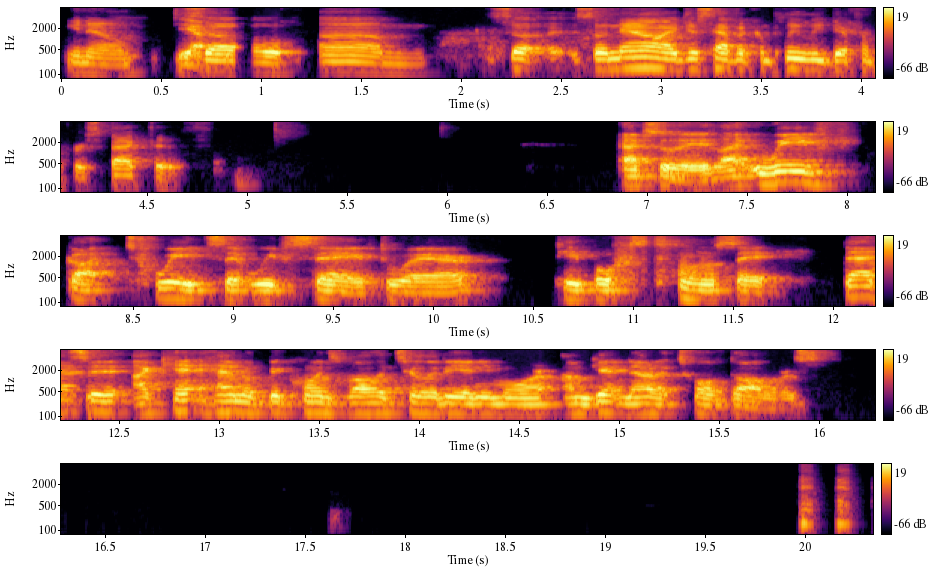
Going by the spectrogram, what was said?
You know, yeah. so um, so so now I just have a completely different perspective. Absolutely. Like we've got tweets that we've saved where people someone will say, That's it, I can't handle Bitcoin's volatility anymore. I'm getting out at twelve dollars.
